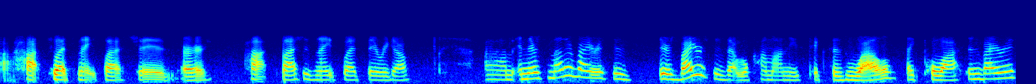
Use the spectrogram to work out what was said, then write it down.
uh, hot sweats, night flashes, or hot flashes, night sweats. There we go. Um, and there's some other viruses. There's viruses that will come on these ticks as well, like Powassan virus,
